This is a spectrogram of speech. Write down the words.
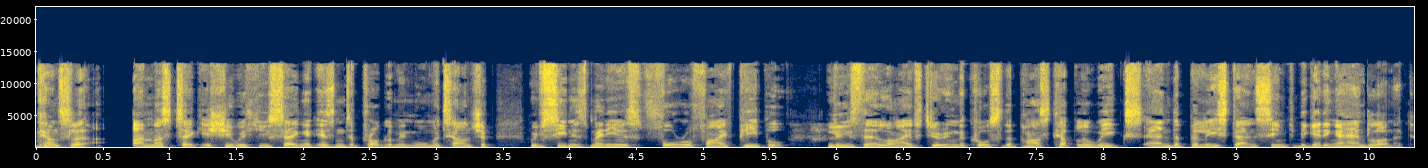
Councillor, I must take issue with you saying it isn't a problem in Walmer Township. We've seen as many as four or five people lose their lives during the course of the past couple of weeks, and the police don't seem to be getting a handle on it.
